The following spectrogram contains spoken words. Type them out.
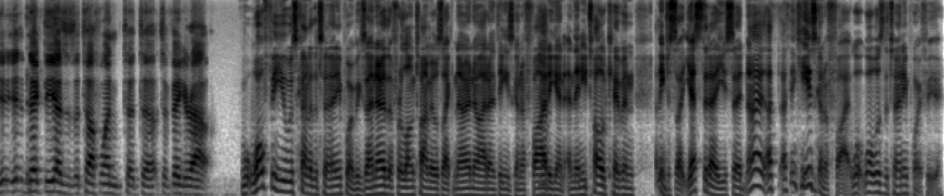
Nick Diaz is a tough one to, to, to figure out. What for you was kind of the turning point? Because I know that for a long time it was like, no, no, I don't think he's going to fight yeah. again. And then you told Kevin, I think just like yesterday, you said, no, I, th- I think he is going to fight. What what was the turning point for you?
